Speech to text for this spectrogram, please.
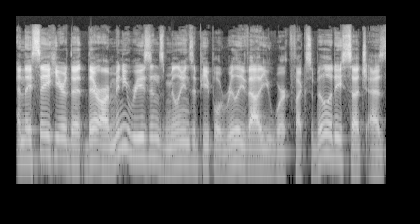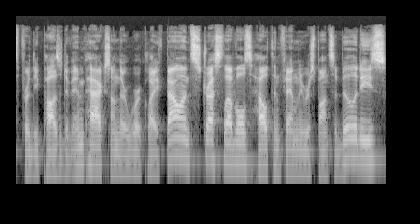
And they say here that there are many reasons millions of people really value work flexibility, such as for the positive impacts on their work-life balance, stress levels, health and family responsibilities,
